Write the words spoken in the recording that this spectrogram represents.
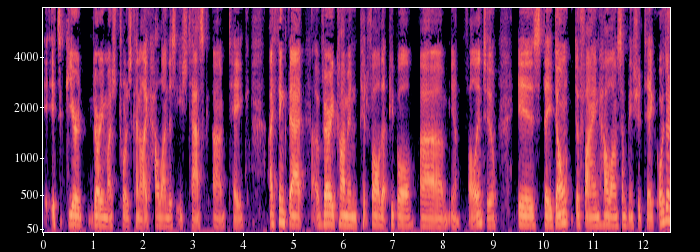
it's geared very much towards kind of like how long does each task um, take. I think that a very common pitfall that people um, you know fall into is they don't define how long something should take, or they're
